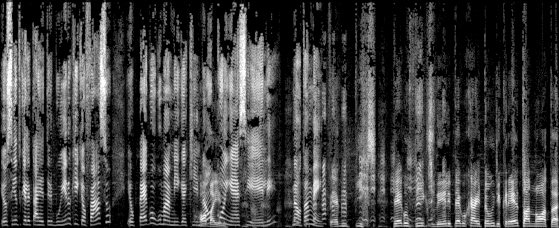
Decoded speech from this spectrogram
eu sinto que ele tá retribuindo, o que que eu faço? Eu pego alguma amiga que Rouba não ele. conhece ele. Não, também. Pega o Pix, pega o Pix dele, pega o cartão de crédito, anota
